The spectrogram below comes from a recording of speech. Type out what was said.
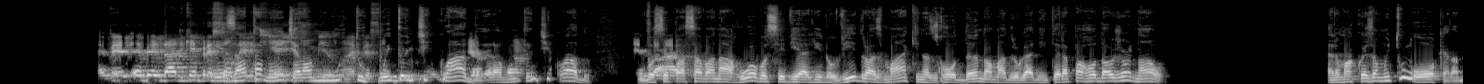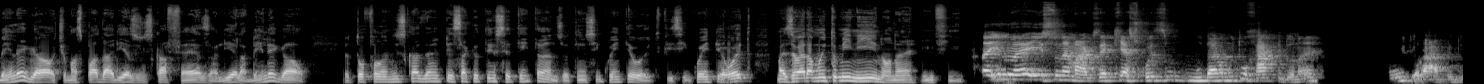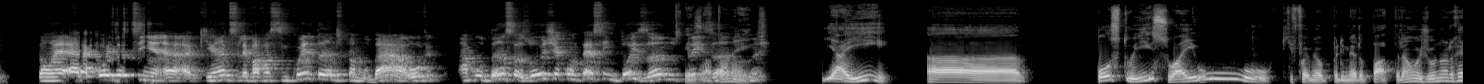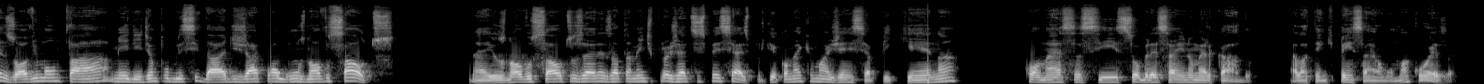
É, é verdade que a impressão Exatamente, é era mesmo, muito, muito antiquado, era muito antiquado. E você passava na rua, você via ali no vidro as máquinas rodando a madrugada inteira para rodar o jornal. Era uma coisa muito louca, era bem legal. Tinha umas padarias, uns cafés ali, era bem legal. Eu tô falando isso caso devem pensar que eu tenho 70 anos, eu tenho 58. Fiz 58, mas eu era muito menino, né? Enfim. E não é isso, né, Marcos? É que as coisas mudaram muito rápido, né? Muito rápido. Então, é, era coisa assim, é, que antes levava 50 anos para mudar, houve, a mudanças hoje acontecem em dois anos, três Exatamente. anos. Né? E aí, uh, posto isso, aí o que foi meu primeiro patrão, o Júnior, resolve montar Meridian Publicidade já com alguns novos saltos. Né? E os novos saltos eram exatamente projetos especiais, porque como é que uma agência pequena começa a se sobressair no mercado? Ela tem que pensar em alguma coisa.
